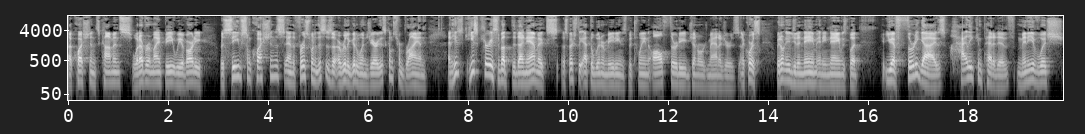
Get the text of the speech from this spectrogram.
uh, questions, comments, whatever it might be. We have already received some questions, and the first one, this is a really good one, Jerry. This comes from Brian, and he's he's curious about the dynamics, especially at the winter meetings between all 30 general managers. And of course, we don't need you to name any names, but you have 30 guys, highly competitive, many of which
